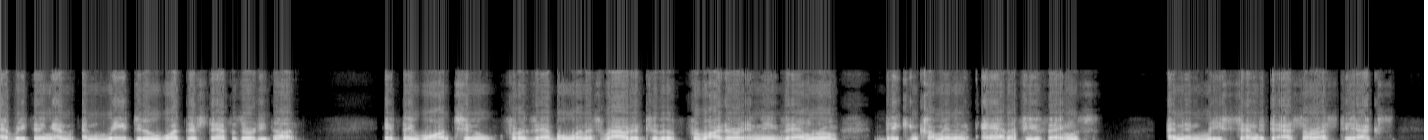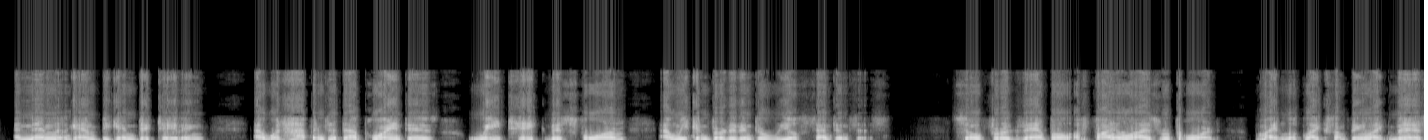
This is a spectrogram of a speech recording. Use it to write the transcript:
everything and, and redo what their staff has already done. If they want to, for example, when it's routed to the provider in the exam room, they can come in and add a few things and then resend it to SRSTX and then again begin dictating. And what happens at that point is we take this form and we convert it into real sentences. So for example, a finalized report might look like something like this,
